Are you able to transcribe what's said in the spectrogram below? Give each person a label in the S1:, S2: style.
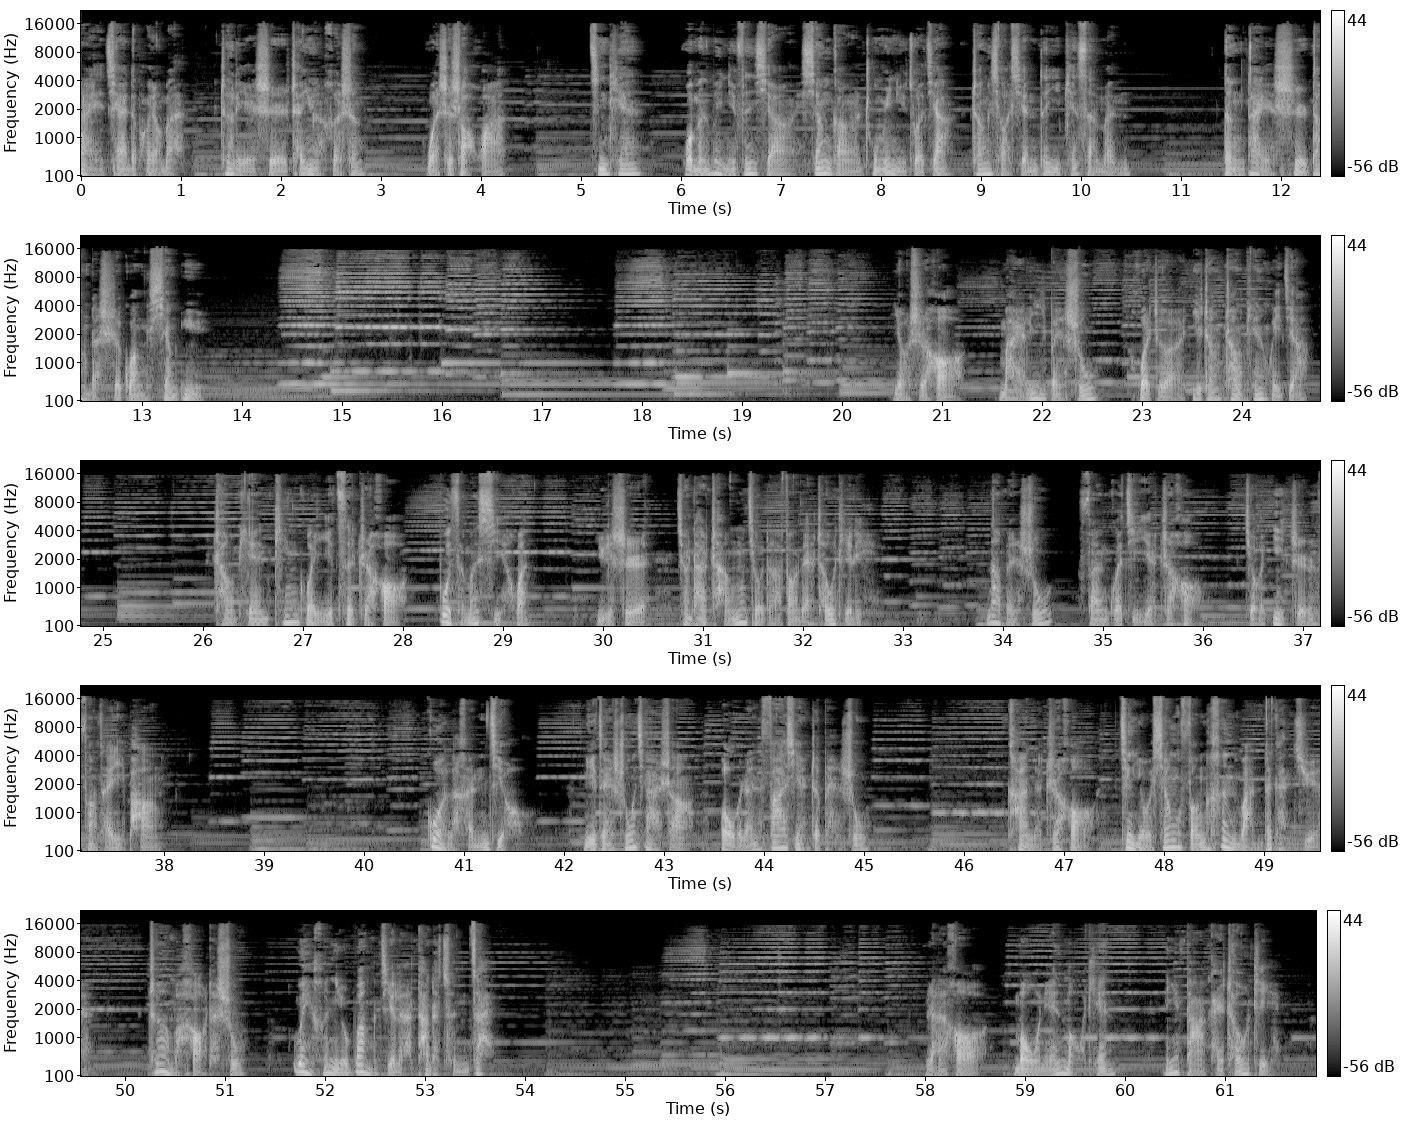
S1: 嗨，亲爱的朋友们，这里是陈韵和声，我是少华。今天我们为您分享香港著名女作家张小娴的一篇散文《等待适当的时光相遇》。有时候买了一本书或者一张唱片回家，唱片听过一次之后不怎么喜欢，于是将它长久的放在抽屉里。那本书翻过几页之后，就一直放在一旁。过了很久，你在书架上偶然发现这本书，看了之后竟有相逢恨晚的感觉。这么好的书，为何你忘记了它的存在？然后某年某天，你打开抽屉，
